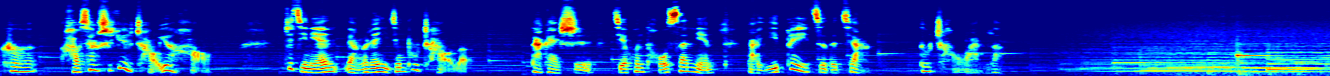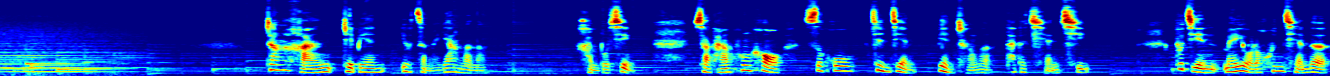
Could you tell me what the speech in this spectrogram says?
可好像是越吵越好。这几年两个人已经不吵了，大概是结婚头三年把一辈子的架都吵完了。张涵这边又怎么样了呢？很不幸，小谭婚后似乎渐渐变成了他的前妻。不仅没有了婚前的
